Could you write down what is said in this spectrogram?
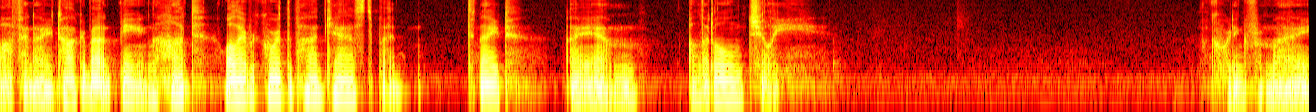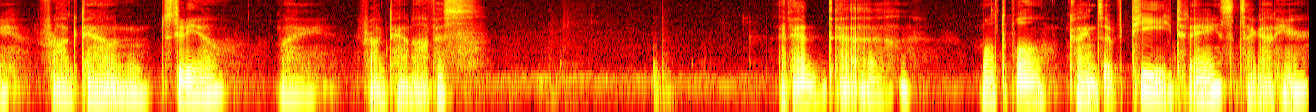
Often I talk about being hot while I record the podcast, but tonight I am a little chilly. Recording from my Frogtown studio, my Frogtown office. I've had uh, multiple kinds of tea today since I got here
